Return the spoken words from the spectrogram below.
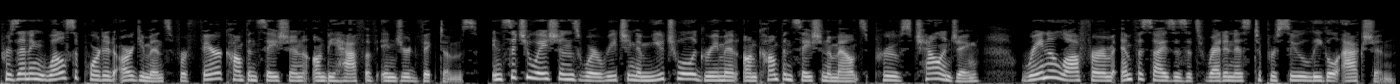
presenting well supported arguments for fair compensation on behalf of injured victims. In situations where reaching a mutual agreement on compensation amounts proves challenging, Reyna Law Firm emphasizes its readiness to pursue legal action.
